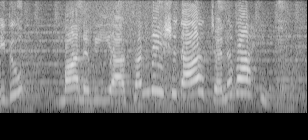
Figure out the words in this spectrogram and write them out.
ಇದು ಮಾನವೀಯ ಸಂದೇಶದ ಜನವಾಹಿನಿ.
